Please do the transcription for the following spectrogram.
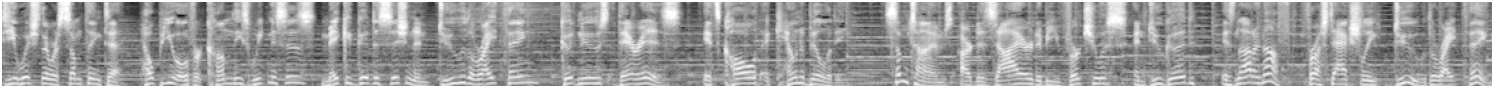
Do you wish there was something to help you overcome these weaknesses, make a good decision, and do the right thing? Good news, there is. It's called accountability. Sometimes our desire to be virtuous and do good is not enough for us to actually do the right thing.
